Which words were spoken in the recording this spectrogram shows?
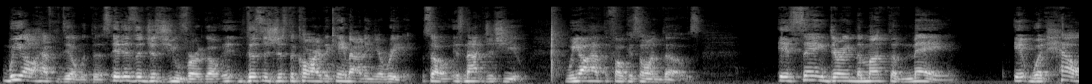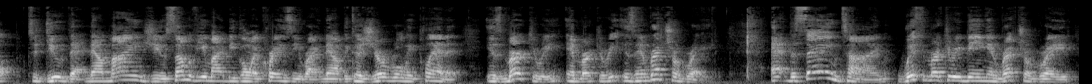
we all have to deal with this. It isn't just you, Virgo. It, this is just the card that came out in your reading. So it's not just you. We all have to focus on those. It's saying during the month of May, it would help to do that. Now, mind you, some of you might be going crazy right now because your ruling planet is Mercury, and Mercury is in retrograde. At the same time, with Mercury being in retrograde,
